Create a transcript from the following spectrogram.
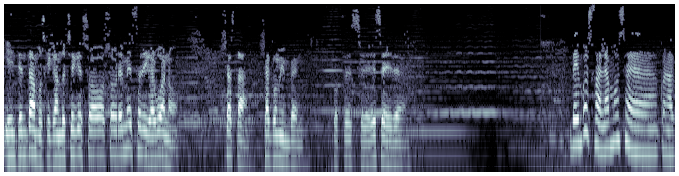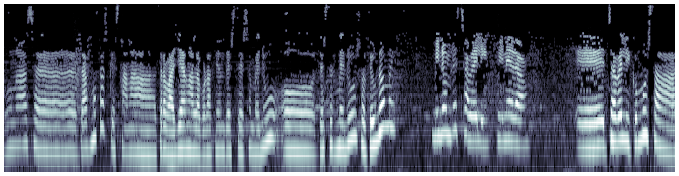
e intentamos que cando chegue a sobremesa digas, bueno, xa está, xa comín ben. Entonces, eh, esa é a idea. Ben, vos falamos eh, con algunhas eh, das mozas que están a traballar na elaboración destes menú ou destes menús, o teu nome? Mi nombre es Chabeli Pineda. Eh, Chabeli, como está a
